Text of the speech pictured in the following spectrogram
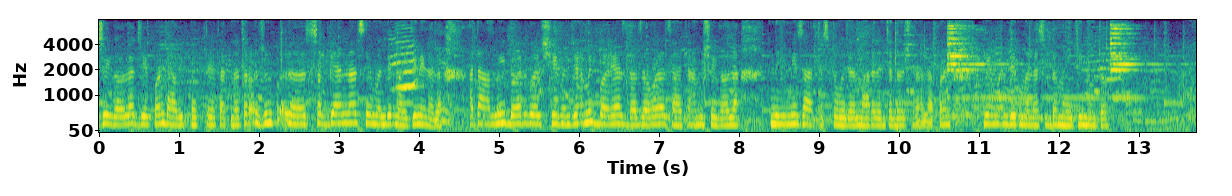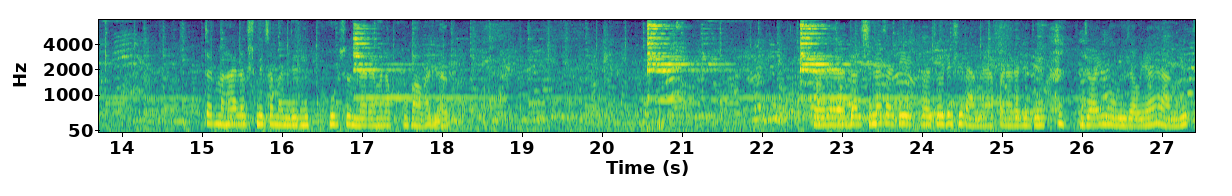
शेगावला जे पण भाविक भक्त येतात ना तर अजून सगळ्यांनाच हे मंदिर माहिती नाही झालं. आता आम्ही दरवर्षी म्हणजे आम्ही बऱ्याचदा जवळच आहे तर आम्ही शेगावला नेहमी जात असतो गजानन महाराजांच्या दर्शनाला. पण हे मंदिर मलासुद्धा माहिती नव्हतं. तर महालक्ष्मीचं मंदिर हे खूप सुंदर आहे मला खूप आवडलं. तर दर्शनासाठी एक छोटीशी रांग आहे आपण आता तिथे जॉईन होऊन जाऊया रांगेत.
